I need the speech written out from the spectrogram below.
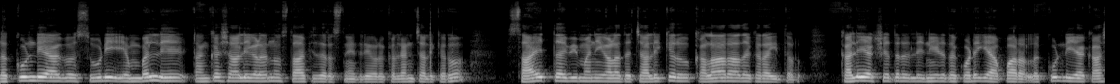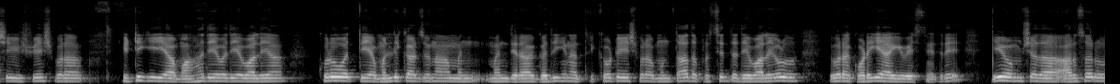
ಲಕ್ಕುಂಡಿ ಹಾಗೂ ಸೂಡಿ ಎಂಬಲ್ಲಿ ಟಂಕಶಾಲಿಗಳನ್ನು ಸ್ಥಾಪಿಸಿದರು ಸ್ನೇಹಿತರೆ ಇವರು ಕಲ್ಯಾಣ ಚಾಲುಕ್ಯರು. ಸಾಹಿತ್ಯಾಭಿಮಾನಿಗಳಾದ ಚಾಲುಕ್ಯರು ಕಲಾರಾಧಕರಾಗಿದ್ದರು. ಕಲೆಯ ಕ್ಷೇತ್ರದಲ್ಲಿ ನೀಡಿದ ಕೊಡುಗೆ ಅಪಾರ. ಲಕ್ಕುಂಡಿಯ ಕಾಶಿ ವಿಶ್ವೇಶ್ವರ, ಇಟಗಿಯ ಮಹಾದೇವ ದೇವಾಲಯ ಕುರುವತ್ತಿಯ ಮಲ್ಲಿಕಾರ್ಜುನ ಮಂದಿರ, ಗದಿಗಿನ ತ್ರಿಕೋಟೇಶ್ವರ ಮುಂತಾದ ಪ್ರಸಿದ್ಧ ದೇವಾಲಯಗಳು ಇವರ ಕೊಡುಗೆಯಾಗಿವೆ. ಸ್ನೇಹಿತರೆ, ಈ ವಂಶದ ಅರಸರು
